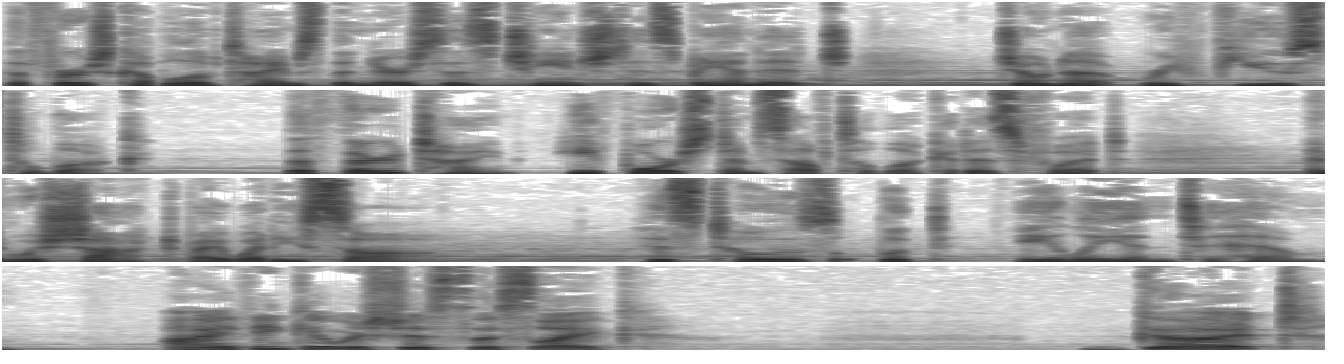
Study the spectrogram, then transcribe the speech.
The first couple of times the nurses changed his bandage, Jonah refused to look. The third time, he forced himself to look at his foot and was shocked by what he saw. His toes looked alien to him. I think it was just this like gut,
